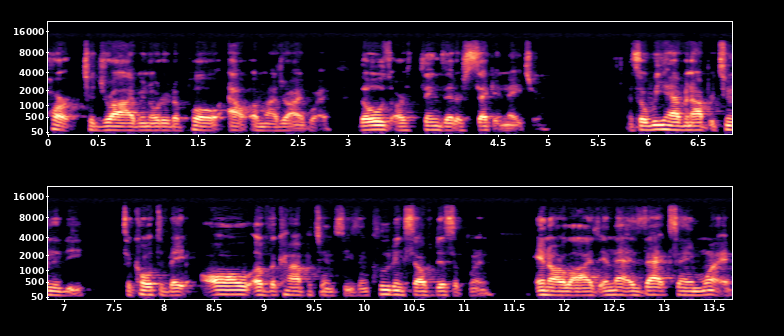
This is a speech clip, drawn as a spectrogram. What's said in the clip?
park to drive in order to pull out of my driveway. Those are things that are second nature. And so we have an opportunity to cultivate all of the competencies, including self discipline, in our lives in that exact same way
